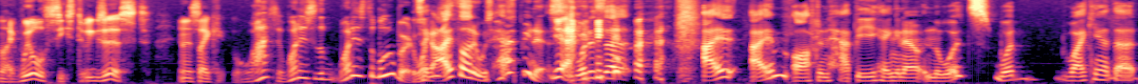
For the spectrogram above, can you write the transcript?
Like we'll cease to exist. And it's like, what? What is the what is the bluebird? It's What like is- I thought it was happiness. Yeah. What is that? I I'm often happy hanging out in the woods. What? Why can't that?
